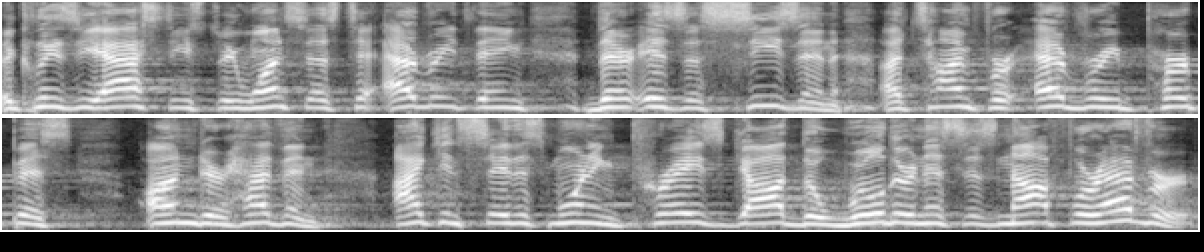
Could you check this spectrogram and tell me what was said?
Ecclesiastes 3:1 says to everything there is a season, a time for every purpose under heaven. I can say this morning, praise God, the wilderness is not forever.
